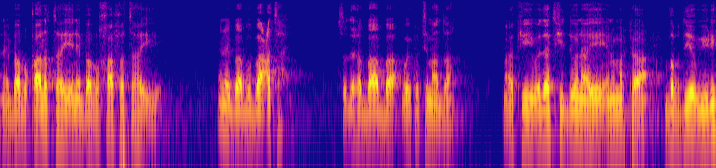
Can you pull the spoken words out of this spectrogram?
inay baabu qaalo tahay iyo inay baabu khaafo tahay iyo inay baabu baaco tahay. Saddexda baabba way ku timaadaan. Waa kii wadaadkii doonaayey inuu markaa dabdiyo u yidhi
